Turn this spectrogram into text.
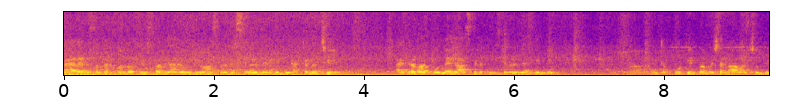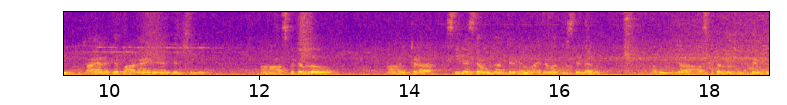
గాయాలైన సందర్భంలో ప్రిన్సిపల్ గారు న్యూ హాస్పిటల్ తీసుకెళ్ళడం జరిగింది. అక్కడి నుంచి హైదరాబాద్ ఒమేగా హాస్పిటల్ తీసుకెళ్ళడం జరిగింది. ఇంకా పూర్తి ఇన్ఫర్మేషన్ రావాల్సి ఉంది. గాయాలైతే బాగా అయినాయని తెలిసింది. హాస్పిటల్లో ఇక్కడ సీరియస్గా ఉందంటేనే హైదరాబాద్ తీసుకెళ్ళారు అది ఇంకా హాస్పిటల్లో ట్రీట్మెంట్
